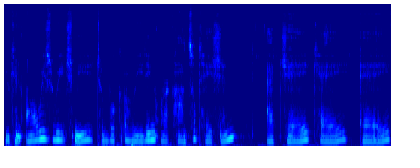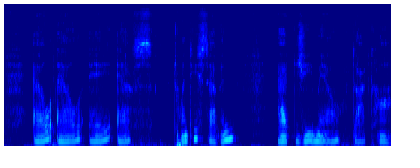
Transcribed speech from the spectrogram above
you can always reach me to book a reading or a consultation at jkallas27 at gmail.com.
